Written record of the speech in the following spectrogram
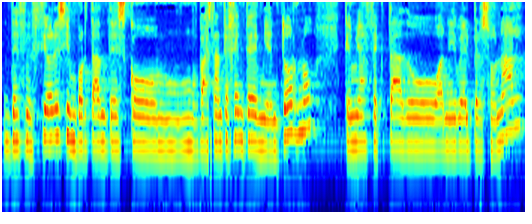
decepciones importantes con bastante gente de mi entorno que me ha afectado a nivel personal.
